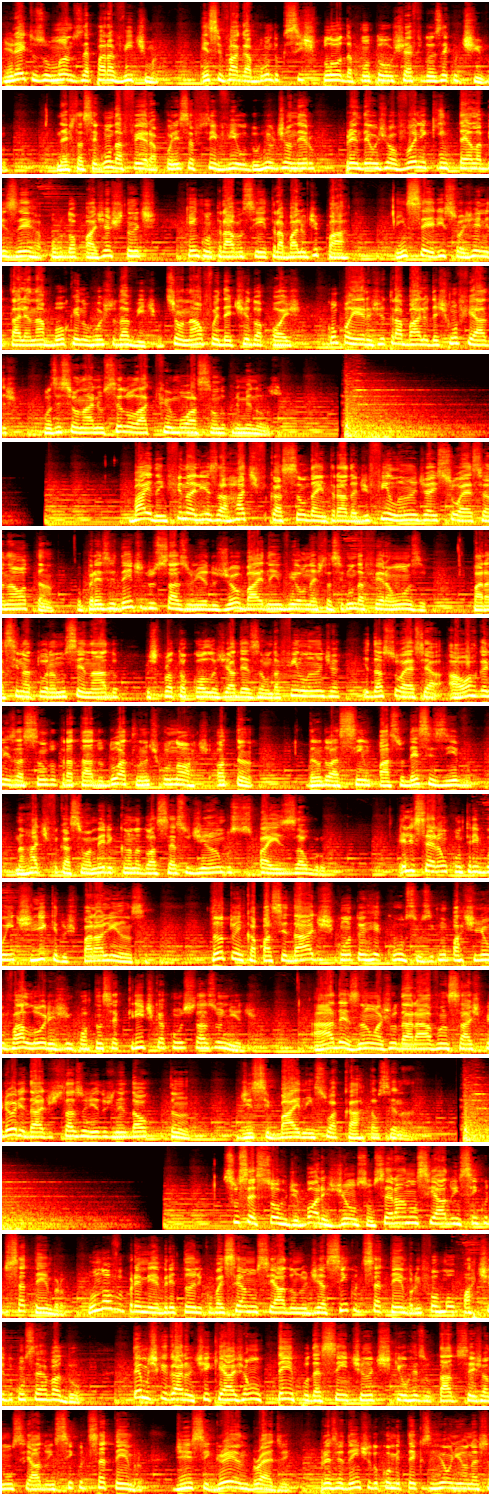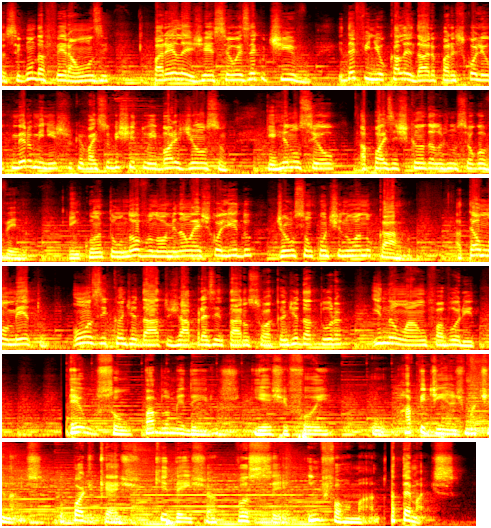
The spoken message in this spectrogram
Direitos humanos é para a vítima. Esse vagabundo que se exploda, apontou o chefe do executivo. Nesta segunda-feira, a Polícia Civil do Rio de Janeiro prendeu Giovanni Quintela Bezerra por dopar gestante que encontrava-se em trabalho de parto inserir sua genitália na boca e no rosto da vítima. O sinal foi detido após companheiros de trabalho desconfiados posicionarem o celular que filmou a ação do criminoso. Biden finaliza a ratificação da entrada de Finlândia e Suécia na OTAN. O presidente dos Estados Unidos, Joe Biden, enviou nesta segunda-feira 11 para assinatura no Senado os protocolos de adesão da Finlândia e da Suécia à Organização do Tratado do Atlântico Norte, OTAN, dando assim um passo decisivo na ratificação americana do acesso de ambos os países ao grupo. Eles serão contribuintes líquidos para a aliança, tanto em capacidades quanto em recursos e compartilham valores de importância crítica com os Estados Unidos. A adesão ajudará a avançar as prioridades dos Estados Unidos dentro da OTAN, disse Biden em sua carta ao Senado. Sucessor de Boris Johnson será anunciado em 5 de setembro. O novo premier britânico vai ser anunciado no dia 5 de setembro, informou o Partido Conservador. Temos que garantir que haja um tempo decente antes que o resultado seja anunciado em 5 de setembro, disse Graham Brady, presidente do comitê que se reuniu nesta segunda-feira 11 para eleger seu executivo e definir o calendário para escolher o primeiro-ministro que vai substituir Boris Johnson, que renunciou após escândalos no seu governo. Enquanto um novo nome não é escolhido, Johnson continua no cargo. Até o momento, 11 candidatos já apresentaram sua candidatura e não há um favorito. Eu sou Pablo Medeiros e este foi o Rapidinhas Matinais, o podcast que deixa você informado. Até mais.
